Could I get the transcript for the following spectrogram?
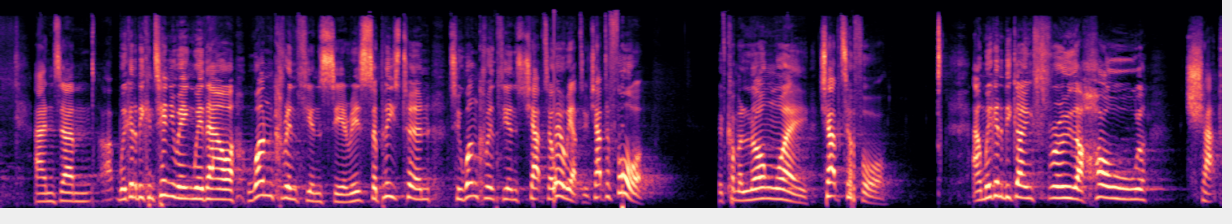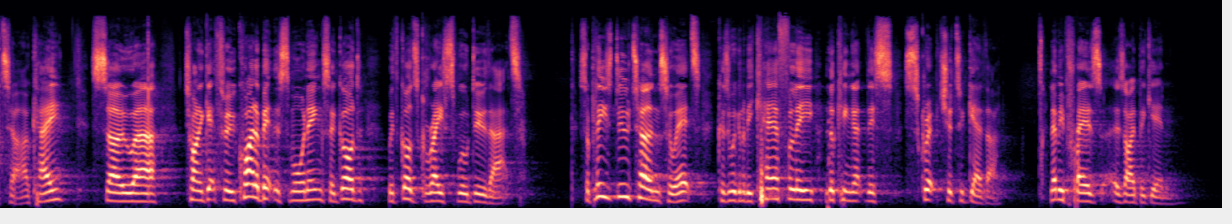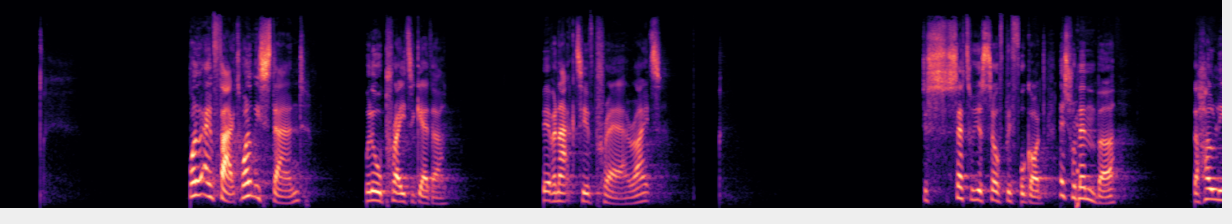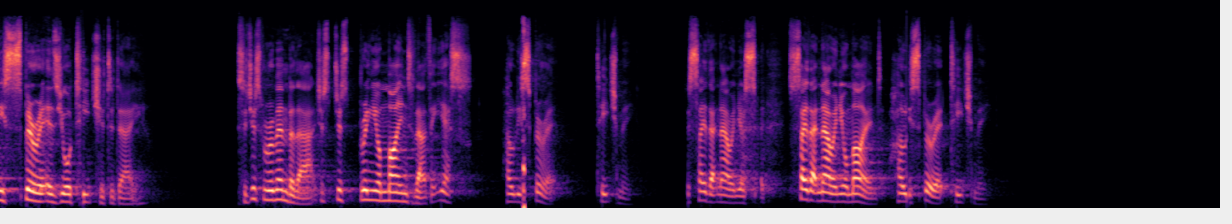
And um, uh, we're going to be continuing with our 1 Corinthians series. So please turn to 1 Corinthians chapter, where are we up to? Chapter 4. We've come a long way. Chapter 4. And we're going to be going through the whole chapter, okay? So, uh, trying to get through quite a bit this morning. So, God, with God's grace, will do that. So, please do turn to it because we're going to be carefully looking at this scripture together. Let me pray as, as I begin. Well, in fact, why don't we stand? We'll all pray together. Bit of an active prayer, right? Just settle yourself before God. Let's remember the Holy Spirit is your teacher today. So just remember that. Just, just bring your mind to that. Think, yes, Holy Spirit, teach me. Just say that now in your say that now in your mind. Holy Spirit, teach me.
